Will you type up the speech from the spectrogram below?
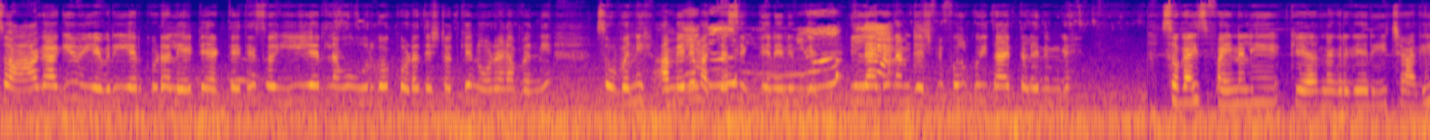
ಸೊ ಹಾಗಾಗಿ ಎವ್ರಿ ಇಯರ್ ಕೂಡ ಲೇಟೇ ಆಗ್ತೈತೆ. ಸೊ ಈ ಇಯರ್ ನಾವು ಊರಿಗೆ ಹೋಗಿ ಕೊಡೋದು ಎಷ್ಟೊತ್ತಿಗೆ ನೋಡೋಣ ಬನ್ನಿ. ಸೊ ಬನ್ನಿ. ಆಮೇಲೆ ಮತ್ತೆ ಸಿಗ್ತೇನೆ ನಿಮ್ಗೆ. ಇಲ್ಲಾಂದ್ರೆ ನಮ್ ಜಸ್ಪಿ ಫುಲ್ ಕುಯ್ತಾ ಇರ್ತಾಳೆ ನಿಮ್ಗೆ. So guys finally K R ನಗರ್ಗೆ ರೀಚ್ ಆಗಿ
